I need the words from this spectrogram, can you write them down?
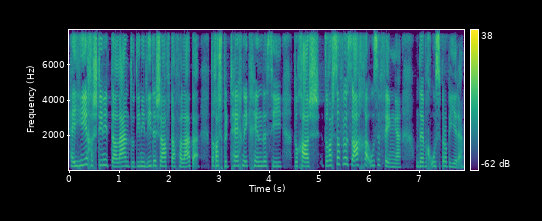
Hey, hier kannst du deine Talente und deine Leidenschaft leben. Du kannst bei Technik hinten sein, du kannst, du kannst so viele Sachen herausfinden und einfach ausprobieren.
